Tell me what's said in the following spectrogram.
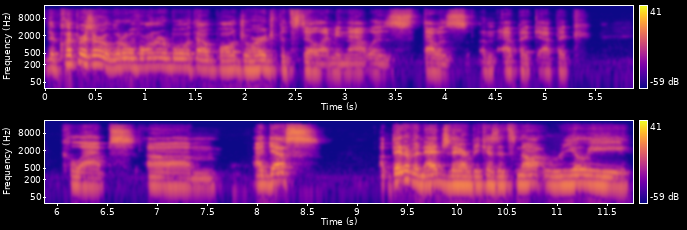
the Clippers are a little vulnerable without Paul George, but still, I mean, that was that was an epic, epic collapse. Um, I guess a bit of an edge there because it's not really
